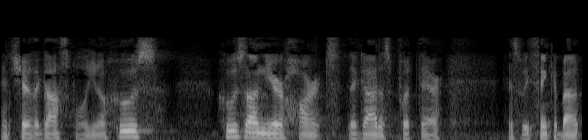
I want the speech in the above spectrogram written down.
and share the gospel. You know, who's, who's on your heart that God has put there as we think about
